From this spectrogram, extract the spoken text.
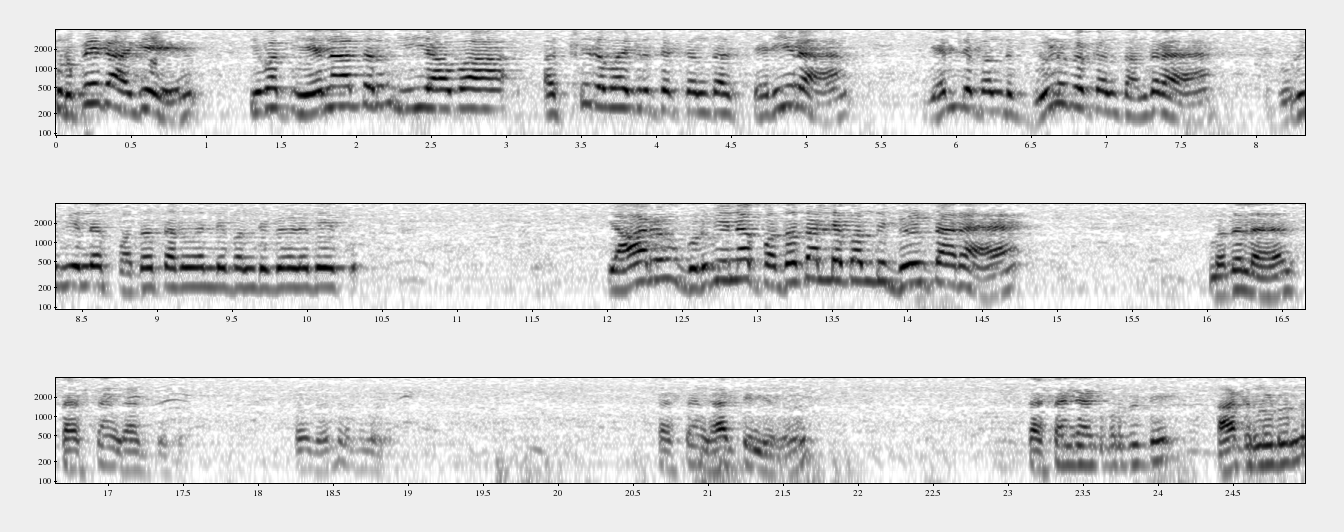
ಕೃಪೆಗಾಗಿ ಇವತ್ತು ಏನಾದರೂ ಈ ಯಾವ ಅಸ್ಥಿರವಾಗಿರತಕ್ಕಂಥ ಶರೀರ ಎಲ್ಲಿ ಬಂದು ಬೀಳಬೇಕಂತಂದ್ರ ಗುರುವಿನ ಪದತನದಲ್ಲಿ ಬಂದು ಬೀಳಬೇಕು. ಯಾರು ಗುರುವಿನ ಪದದಲ್ಲೇ ಬಂದು ಬೀಳ್ತಾರ, ಮೊದಲ ಸಾಷ್ಟಾಂಗ ಆಗ್ತದೆ. ಸಾಷ್ಟಾಂಗ ಹಾಕ್ತೀನಿ ನೀನು. ಸಾಷ್ಟಾಂಗ ಹಾಕಿ ಬರ್ತೈತಿ ಹಾಕಿ ನೋಡೋಣ.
